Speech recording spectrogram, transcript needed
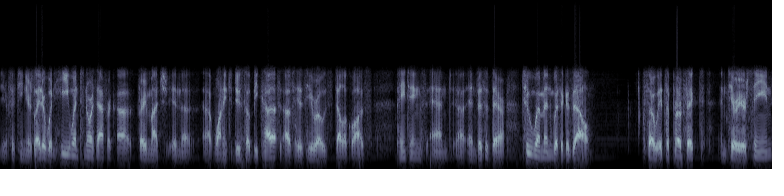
you know 15 years later when he went to North Africa, very much in the uh, wanting to do so because of his heroes Delacroix's paintings and uh, and visit there. Two women with a gazelle. So it's a perfect interior scene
